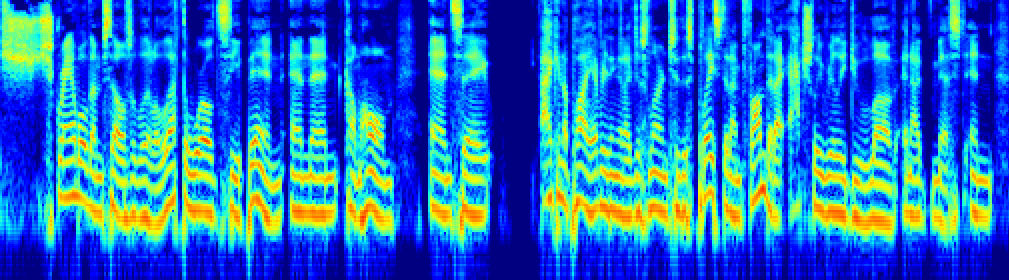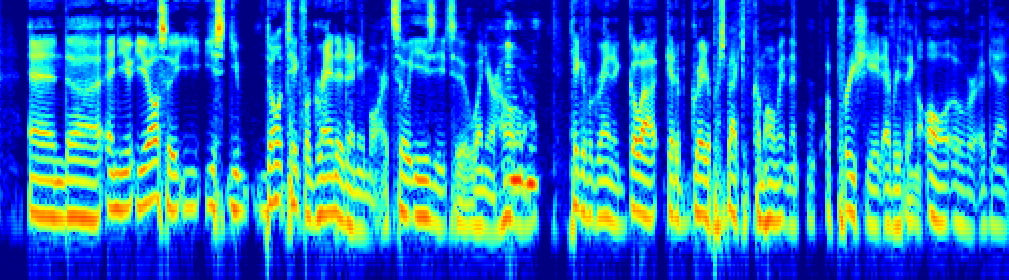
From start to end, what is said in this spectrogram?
scramble themselves a little, let the world seep in, and then come home and say, I can apply everything that I just learned to this place that I'm from that I actually really do love and I've missed. And and uh, and you, you also you, you don't take for granted anymore. It's so easy to when you're home mm -hmm. take it for granted, go out, get a greater perspective, come home, and then appreciate everything all over again.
